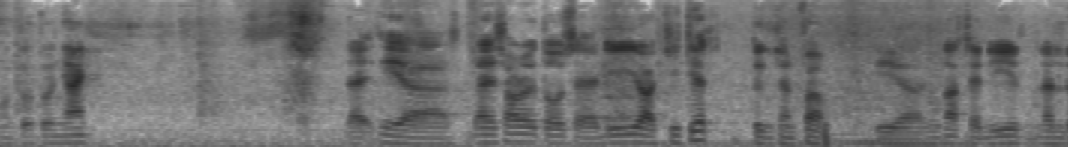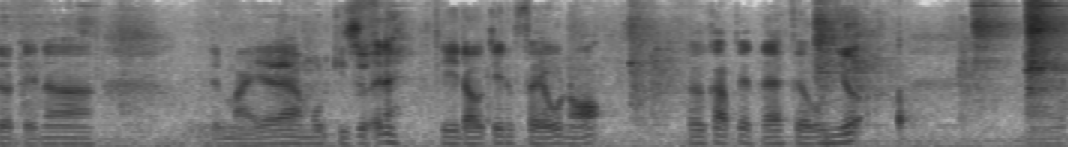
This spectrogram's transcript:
vòng tua tua nhanh. Đấy thì à, đây sau đây tôi sẽ đi vào chi tiết từng sản phẩm. Thì uh, chúng ta sẽ đi lần lượt đến uh, đến máy là một kỳ rưỡi này. Thì đầu tiên phếu nó. Hơi khác biệt đây phếu bằng nhựa. Đấy.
